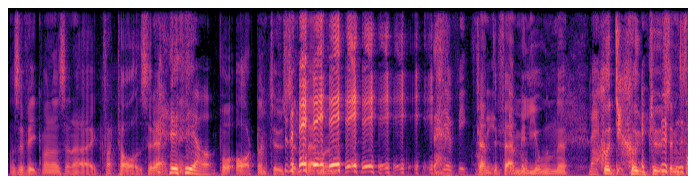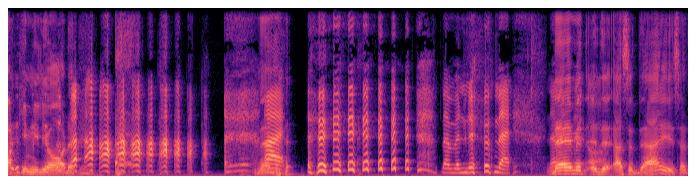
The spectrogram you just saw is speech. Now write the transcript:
Och så fick man en sån här kvartalsräkning Ja. på 18 500 Det fick man 55 inte. miljoner, Nej. 77 000 fucking miljarder. Nej. nej men nu, nej. Nej men ja. Mm. det, alltså det här är ju så här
